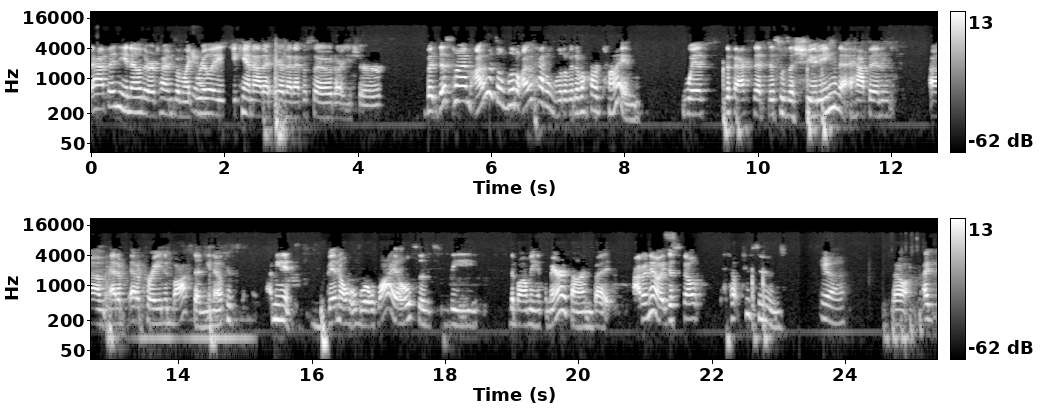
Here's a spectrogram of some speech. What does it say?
that happened. You know, there are times I'm like, Yeah. really, you cannot air that episode? Are you sure? But this time, I was a little, I had a little bit of a hard time with the fact that this was a shooting that happened um, at a at a parade in Boston. You know, because I mean, it's been a little while since the the bombing at the marathon, but I don't know. It just felt it felt too soon. yeah. So I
